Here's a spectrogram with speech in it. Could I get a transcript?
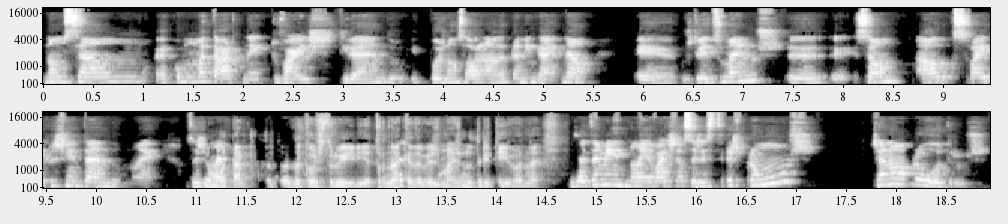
não são é, como uma tarte, né? que tu vais tirando e depois não sobra nada para ninguém. Não. É, os direitos humanos é, são algo que se vai acrescentando, não é? Seja, é uma é... tarte que tu estás a construir e a tornar cada vez mais nutritiva, não é? Exatamente, não é ou seja, se tiras para uns, já não há para outros.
